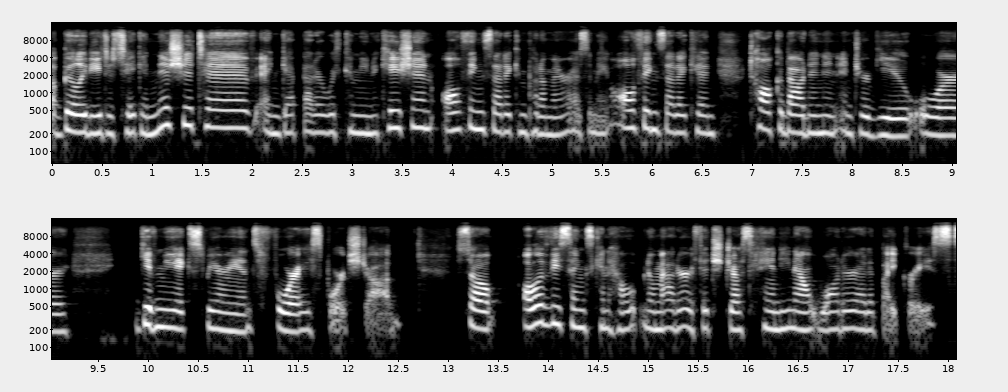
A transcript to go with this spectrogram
ability to take initiative and get better with communication, all things that I can put on my resume, all things that I can talk about in an interview or give me experience for a sports job. So, all of these things can help no matter if it's just handing out water at a bike race.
